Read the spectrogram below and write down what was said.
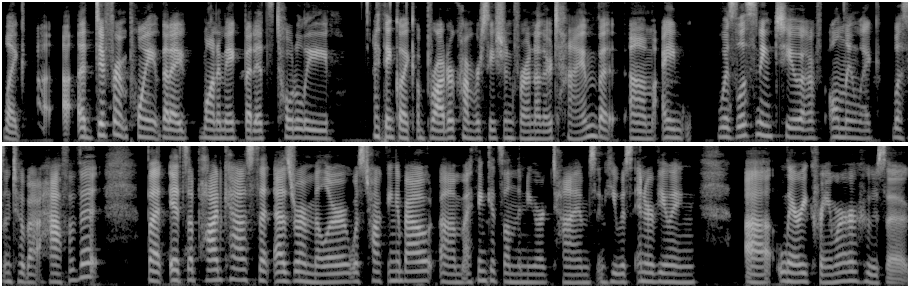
like a, a different point that I want to make, but it's totally I think like a broader conversation for another time. But um, I was listening to, I've only like listened to about half of it, but it's a podcast that Ezra Miller was talking about. Um, I think it's on the New York Times, and he was interviewing uh, Larry Kramer, who's a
